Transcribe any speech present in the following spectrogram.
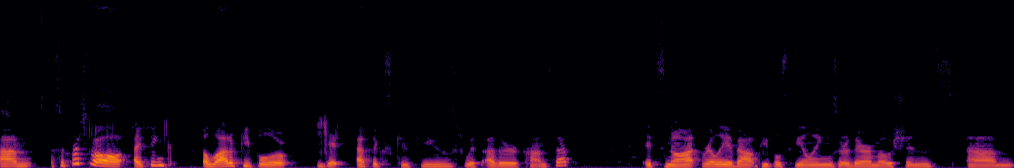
um, so first of all, I think a lot of people get ethics confused with other concepts. It's not really about people's feelings or their emotions, um,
